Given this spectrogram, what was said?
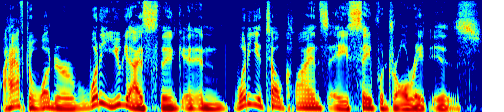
I have to wonder, what do you guys think and what do you tell clients a safe withdrawal rate is?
